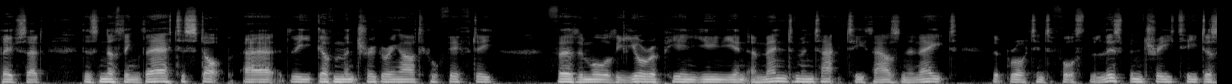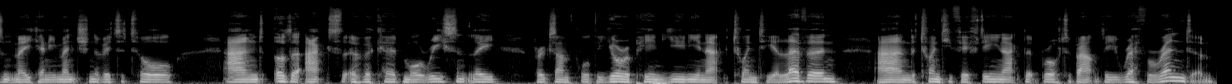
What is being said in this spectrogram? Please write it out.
they've said there's nothing there to stop uh, the government triggering Article 50 Furthermore, the European Union Amendment Act 2008 that brought into force the Lisbon Treaty doesn't make any mention of it at all, and other acts that have occurred more recently, for example, the European Union Act 2011 and the 2015 Act that brought about the referendum,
